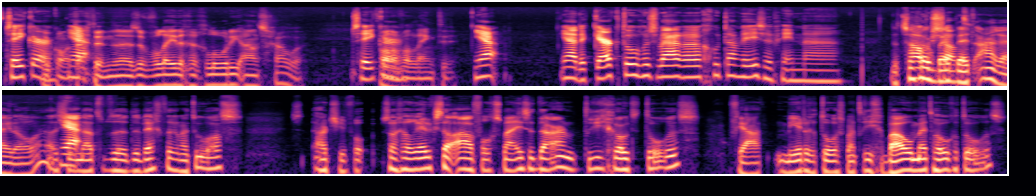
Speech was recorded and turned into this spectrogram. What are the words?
Zeker. Je kon het ja, echt in eh, zijn volledige glorie aanschouwen. zeker. Vanaf een lengte. Ja. ja, de kerktorens waren goed aanwezig in... eh, Dat zag je ook bij, bij het aanrijden al. Hè? Als je inderdaad op de, de weg er naartoe was, had je, zag je al redelijk snel aan. Volgens mij is het daar drie grote torens. Of ja, meerdere torens, maar drie gebouwen met hoge torens.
